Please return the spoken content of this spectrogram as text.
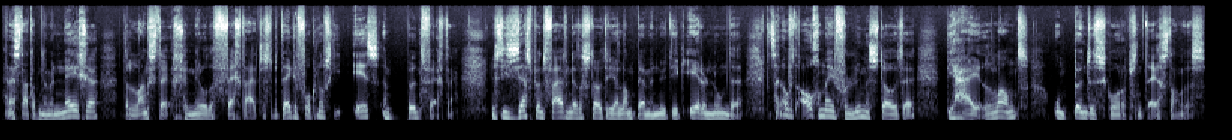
En hij staat op nummer 9, de langste gemiddelde vechttijd. Dus dat betekent Volkanovski is een puntvechter. Dus die 6,35 stoten die hij landt per minuut, die ik eerder noemde, dat zijn over het algemeen volumestoten die hij landt om punten te scoren op zijn tegenstanders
